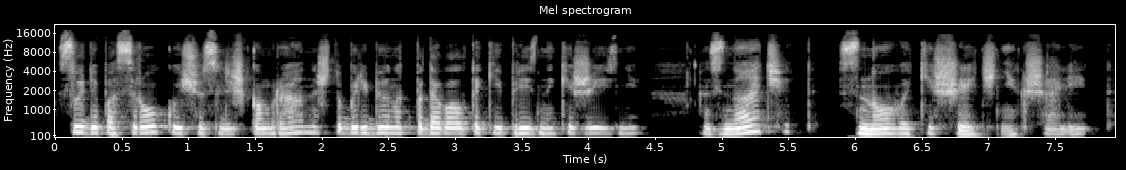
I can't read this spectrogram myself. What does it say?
Судя по сроку, еще слишком рано, чтобы ребенок подавал такие признаки жизни. Значит, снова кишечник шалит.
